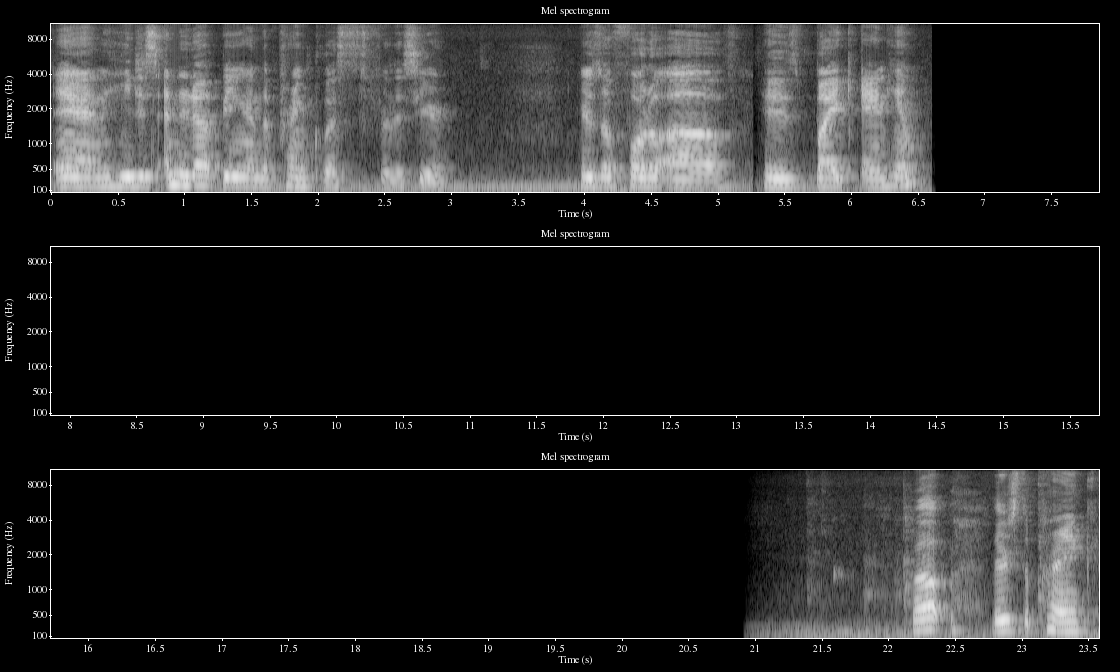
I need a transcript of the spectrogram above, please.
And he just ended up being on the prank list for this year. Here's a photo of his bike and him. Well, there's the prank.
